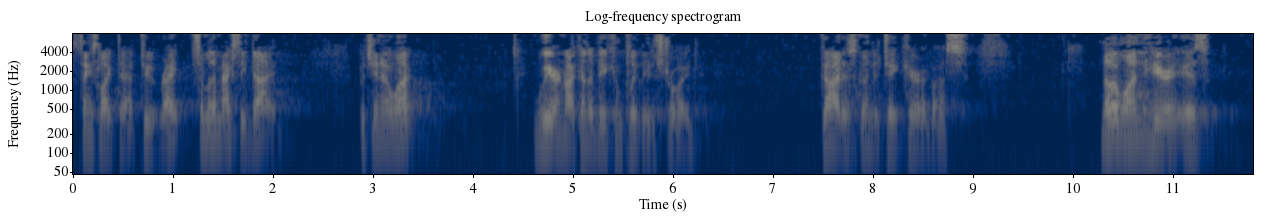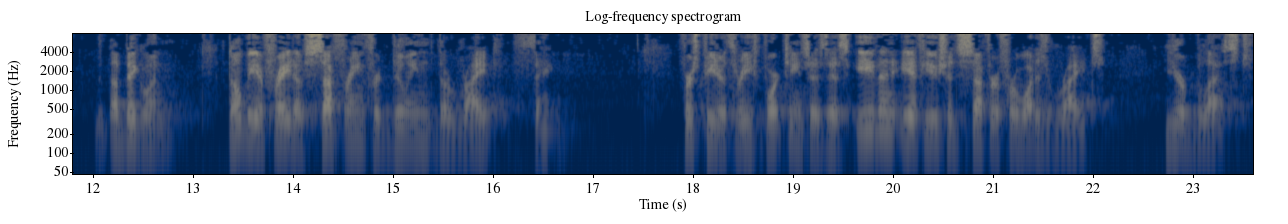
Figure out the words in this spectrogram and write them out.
things like that too, right? Some of them actually died. But you know what? We are not going to be completely destroyed. God is going to take care of us. Another one here is a big one. Don't be afraid of suffering for doing the right thing. 1 Peter 3:14 says this, even if you should suffer for what is right, you're blessed.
